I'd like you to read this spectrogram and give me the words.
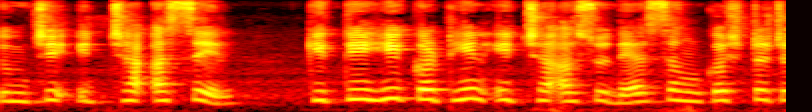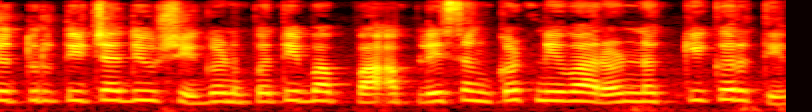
तुमची इच्छा असेल कितीही कठीण इच्छा असू द्या संकष्ट चतुर्थीच्या दिवशी गणपती बाप्पा आपले संकट निवारण नक्की करतील.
